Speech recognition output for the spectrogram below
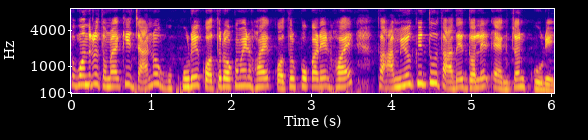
তো বন্ধুরা, তোমরা কি জানো কুড়ে কত রকমের হয়, কত প্রকারের হয়? তো আমিও কিন্তু তাদের দলের একজন কুড়ে।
